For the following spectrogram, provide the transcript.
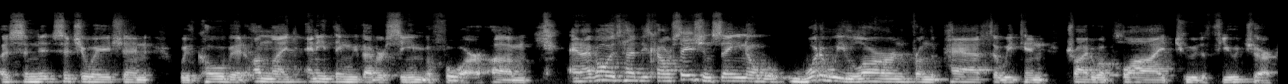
a situation with COVID unlike anything we've ever seen before. Um, and I've always had these conversations saying, you know, what have we learned from the past that we can try to apply to the future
